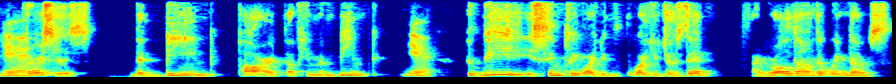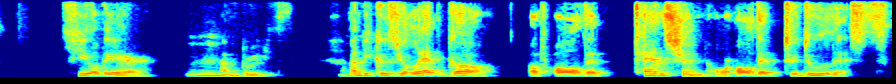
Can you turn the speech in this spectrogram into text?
yeah. versus the being part of human being. Yeah. To be is simply what you what you just did. I roll down the windows, feel the air, mm. and breathe. Mm. And because you let go of all the tension or all the to-do lists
